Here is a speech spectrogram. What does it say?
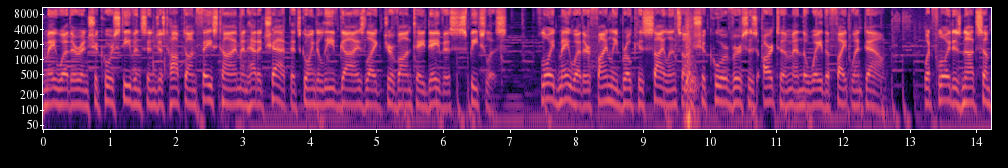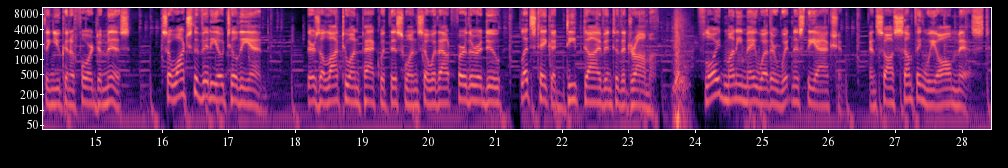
Mayweather and Shakur Stevenson just hopped on FaceTime and had a chat that's going to leave guys like Gervonta Davis speechless. Floyd Mayweather finally broke his silence on Shakur versus Artem and the way the fight went down. What Floyd is not something you can afford to miss, so watch the video till the end. There's a lot to unpack with this one, so without further ado, let's take a deep dive into the drama. Floyd Money Mayweather witnessed the action and saw something we all missed.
